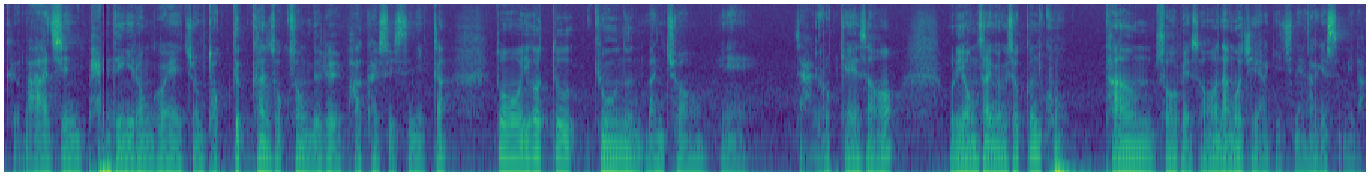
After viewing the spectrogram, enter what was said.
그 마진, 패딩 이런 거에 좀 독특한 속성들을 파악할 수 있으니까 또 이것도 교훈은 많죠. 예. 자, 이렇게 해서 우리 영상 여기서 끊고 다음 수업에서 나머지 이야기 진행하겠습니다.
